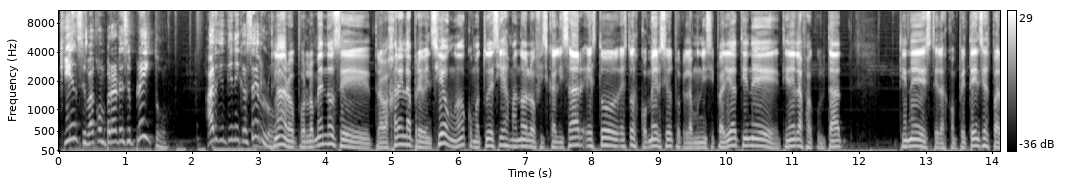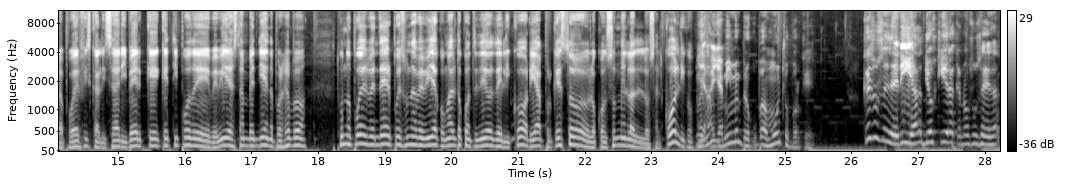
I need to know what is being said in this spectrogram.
¿quién se va a comprar ese pleito? Alguien tiene que hacerlo. Claro, por lo menos eh, trabajar en la prevención, ¿no? Como tú decías, Manolo, fiscalizar estos, estos comercios, porque la municipalidad tiene, tiene la facultad, tiene este, las competencias para poder fiscalizar y ver qué, qué tipo de bebidas están vendiendo. Por ejemplo, tú no puedes vender pues una bebida con alto contenido de licor, ya, porque esto lo consumen lo- los alcohólicos. pues, y a mí me preocupa mucho porque ¿qué sucedería? Dios quiera que no suceda.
